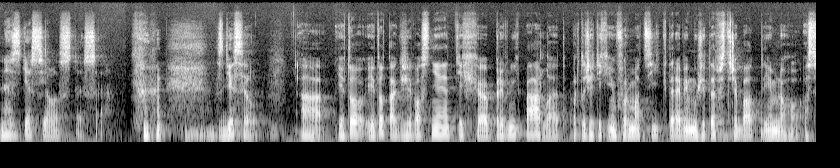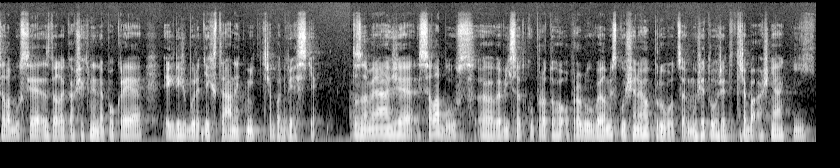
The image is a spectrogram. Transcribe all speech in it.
Nezděsil jste se? Zděsil. A je to, je to tak, že vlastně těch eh, prvních pár let, protože těch informací, které vy můžete vstřebat, je mnoho a syllabus je zdaleka všechny nepokryje, i když bude těch stránek mít třeba 200. To znamená, že syllabus eh, ve výsledku pro toho opravdu velmi zkušeného průvodce může tvořit třeba až nějakých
